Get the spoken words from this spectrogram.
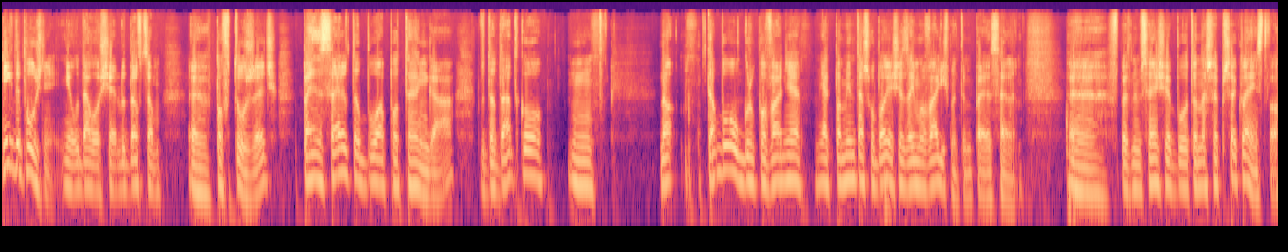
nigdy później nie udało się ludowcom y, powtórzyć. PSL to była potęga. W dodatku. Y, no, to było ugrupowanie, jak pamiętasz, oboje się zajmowaliśmy tym PSL-em. E, w pewnym sensie było to nasze przekleństwo.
